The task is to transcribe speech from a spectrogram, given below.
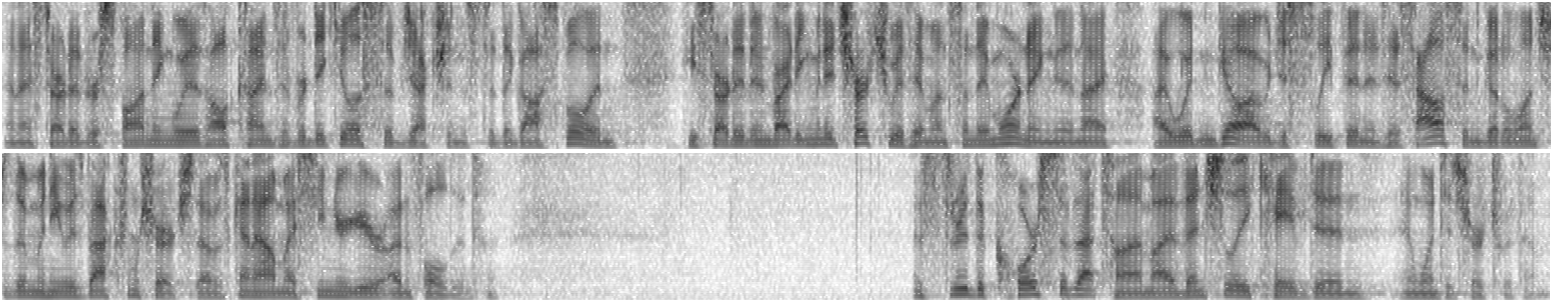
And I started responding with all kinds of ridiculous objections to the gospel. And he started inviting me to church with him on Sunday morning. And I, I wouldn't go. I would just sleep in at his house and go to lunch with him when he was back from church. That was kind of how my senior year unfolded. It was through the course of that time, I eventually caved in and went to church with him.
